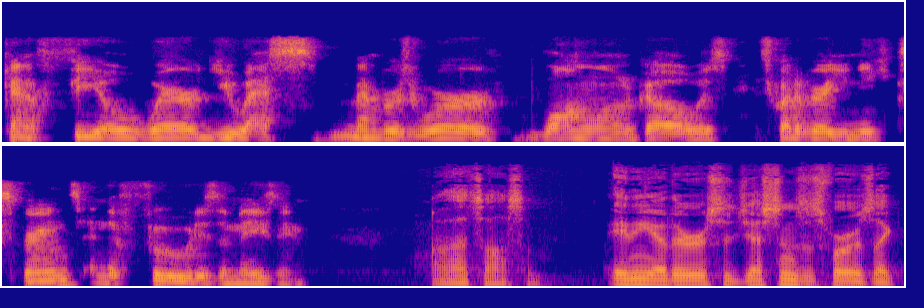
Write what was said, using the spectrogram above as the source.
kind of feel where U.S. members were long, long ago was it's quite a very unique experience, and the food is amazing. Oh, that's awesome. Any other suggestions as far as like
